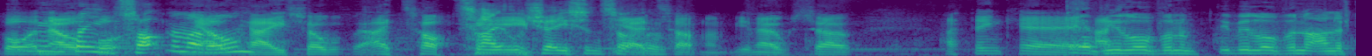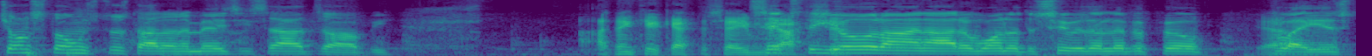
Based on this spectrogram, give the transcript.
but we no, playing but, Tottenham at yeah, home. Okay, so I top Title chasing Tottenham. Yeah, Tottenham. You know, so I think... Uh, they'd be I, loving them. They'd be loving it. And if John Stones does that in a Merseyside derby... I think he'll get the same 60 reaction. 60 euro out of one of the two of the Liverpool yeah. players.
